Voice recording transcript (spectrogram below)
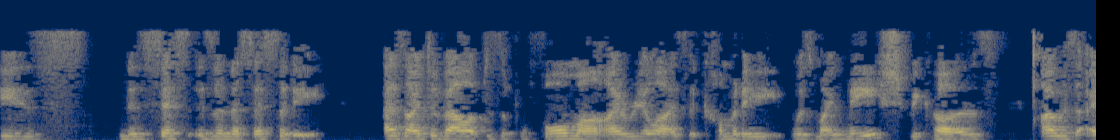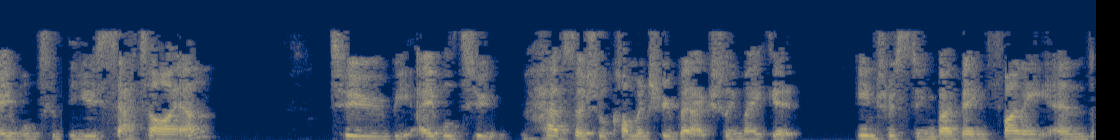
is necess- is a necessity. As I developed as a performer, I realized that comedy was my niche because I was able to use satire to be able to have social commentary, but actually make it interesting by being funny and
